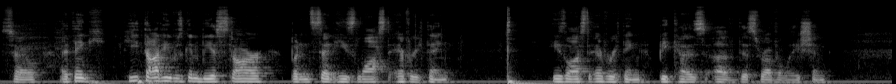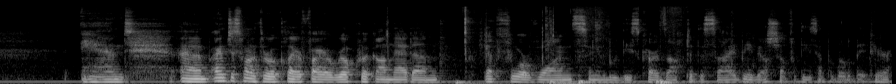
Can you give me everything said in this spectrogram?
So I think he thought he was going to be a star, but instead he's lost everything. He's lost everything because of this revelation. And um, I just want to throw a clarifier real quick on that um, Got four of wands. I'm going to move these cards off to the side. Maybe I'll shuffle these up a little bit here.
